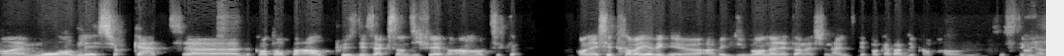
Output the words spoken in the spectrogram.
ont un mot anglais sur quatre euh, quand on parle, plus des accents différents. on a essayé de travailler avec, euh, avec du monde à l'international. Tu n'étais pas capable de comprendre. C'était ne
